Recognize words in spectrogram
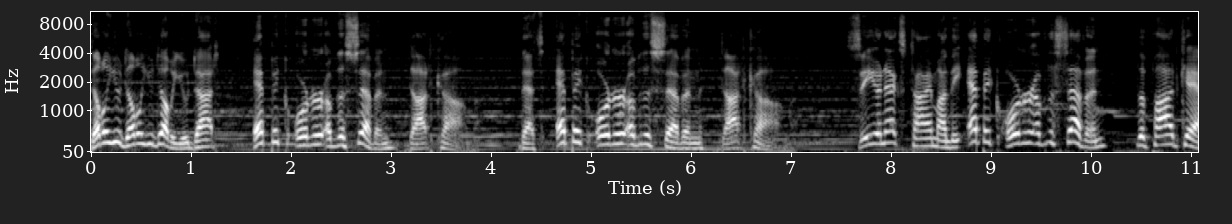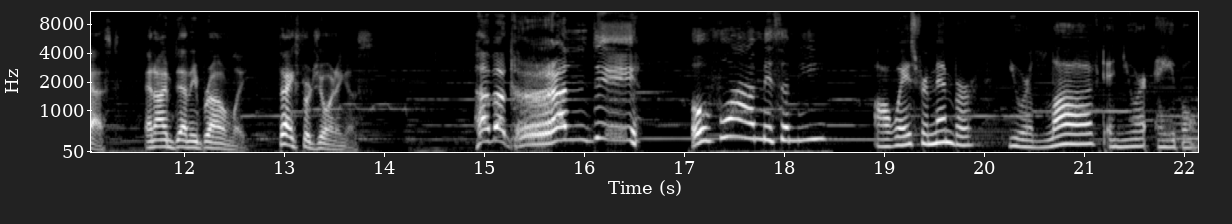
www.epicorderoftheseven.com. That's epicorderoftheseven.com. See you next time on the Epic Order of the Seven, the podcast. And I'm Denny Brownlee. Thanks for joining us. Have a grande! Au revoir, mes amis. Always remember, you are loved and you are able.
